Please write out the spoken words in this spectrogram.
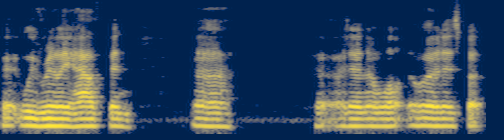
we really have been. Uh, I don't know what the word is, but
